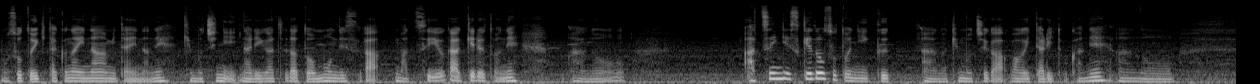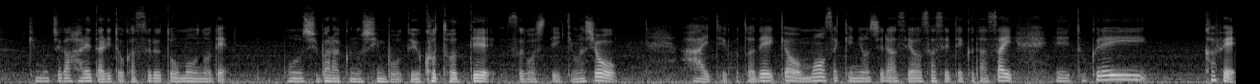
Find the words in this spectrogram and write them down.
もう外行きたくないなみたいなね気持ちになりがちだと思うんですがまあ梅雨が明けるとねあの暑いんですけど外に行くあの気持ちが湧いたりとかねあの気持ちが晴れたりとかすると思うのでもうしばらくの辛抱ということで過ごしていきましょう。はいということで今日も先にお知らせをさせてください。えーと、クレイカフェ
